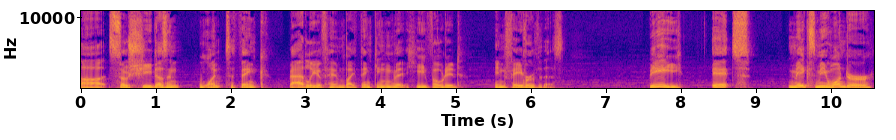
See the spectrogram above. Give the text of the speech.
Uh, so she doesn't want to think badly of him by thinking that he voted in favor of this. B, it makes me wonder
